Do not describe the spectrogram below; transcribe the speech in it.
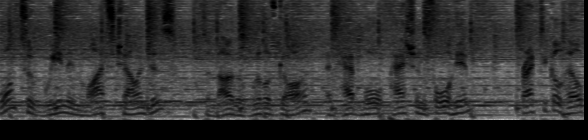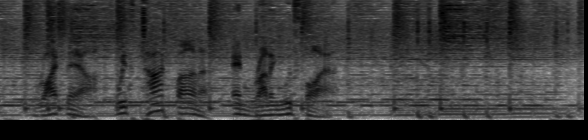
Want to win in life's challenges? To know the will of God and have more passion for Him? Practical help right now with Tak Bhana and Running with Fire.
